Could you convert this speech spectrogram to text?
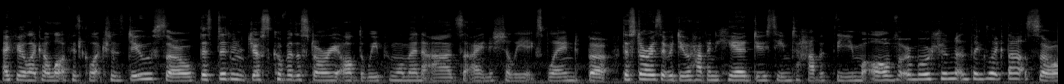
i feel like a lot of his collections do so this didn't just cover the story of the weeping woman as i initially explained but the stories that we do have in here do seem to have a theme of emotion and things like that so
